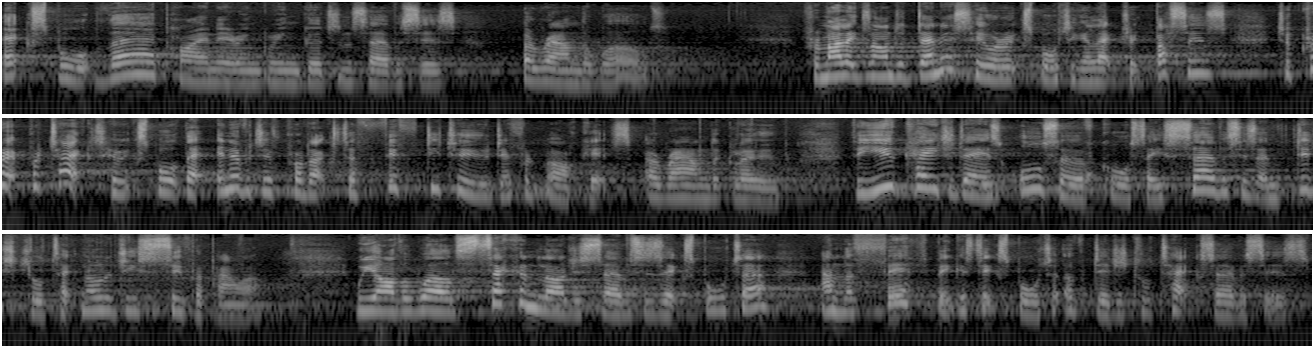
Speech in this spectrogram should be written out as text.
export their pioneering green goods and services around the world. From Alexander Dennis, who are exporting electric buses, to Crip Protect, who export their innovative products to 52 different markets around the globe. The UK today is also, of course, a services and digital technology superpower. We are the world's second largest services exporter and the fifth biggest exporter of digital tech services.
